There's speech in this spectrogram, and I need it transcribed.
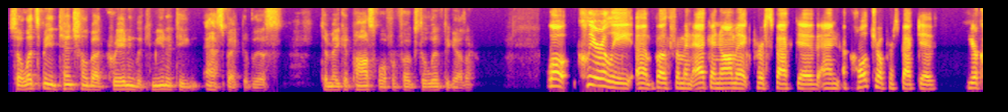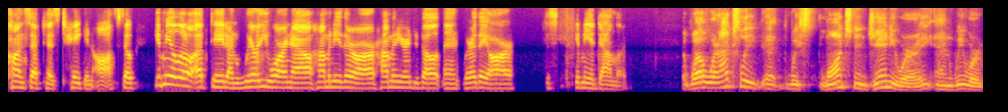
So let's be intentional about creating the community aspect of this to make it possible for folks to live together. Well, clearly, uh, both from an economic perspective and a cultural perspective, your concept has taken off. So, give me a little update on where you are now, how many there are, how many are in development, where they are. Just give me a download. Well, we're actually uh, we launched in January, and we were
